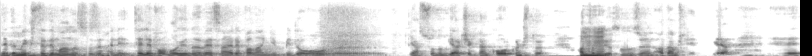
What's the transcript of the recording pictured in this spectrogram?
ne demek istediğimi anlıyorsunuz. Hani telefon oyunu vesaire falan gibi bir de o e, ya sonum gerçekten korkunçtu. Hatırlıyorsunuz yani adam şey dedi ya e,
